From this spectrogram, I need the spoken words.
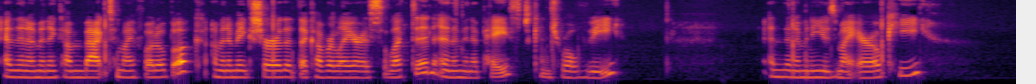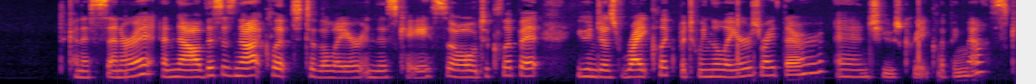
and then I'm going to come back to my photo book. I'm going to make sure that the cover layer is selected and I'm going to paste control V and then I'm going to use my arrow key kind of center it. And now this is not clipped to the layer in this case. So to clip it, you can just right click between the layers right there and choose create clipping mask.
